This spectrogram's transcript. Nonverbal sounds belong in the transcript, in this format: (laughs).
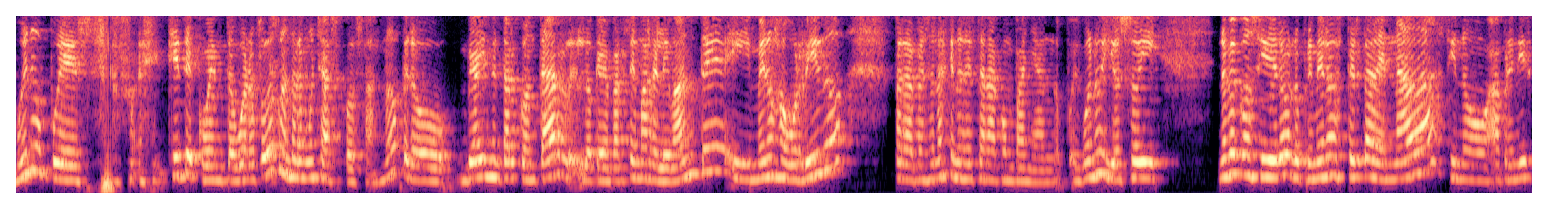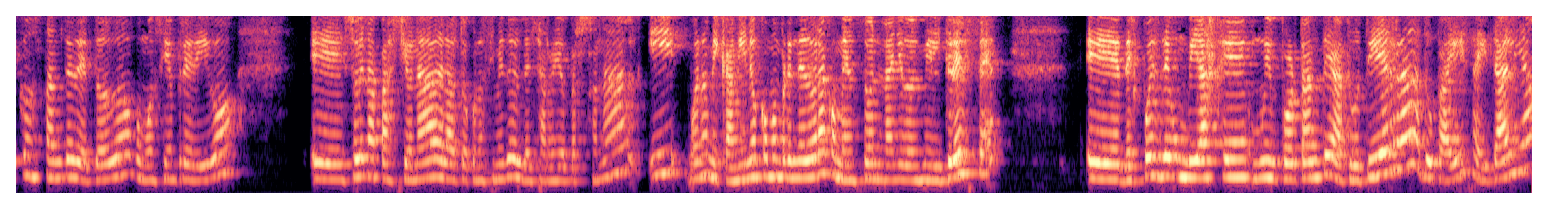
bueno, pues, (laughs) ¿qué te cuento? Bueno, puedo contar muchas cosas, ¿no? Pero voy a intentar contar lo que me parece más relevante y menos aburrido para las personas que nos están acompañando. Pues bueno, yo soy, no me considero lo primero experta de nada, sino aprendiz constante de todo, como siempre digo. Eh, soy una apasionada del autoconocimiento y del desarrollo personal y bueno, mi camino como emprendedora comenzó en el año 2013 eh, después de un viaje muy importante a tu tierra, a tu país, a Italia,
